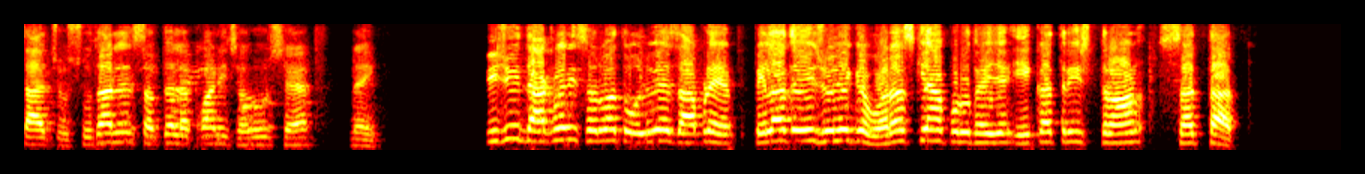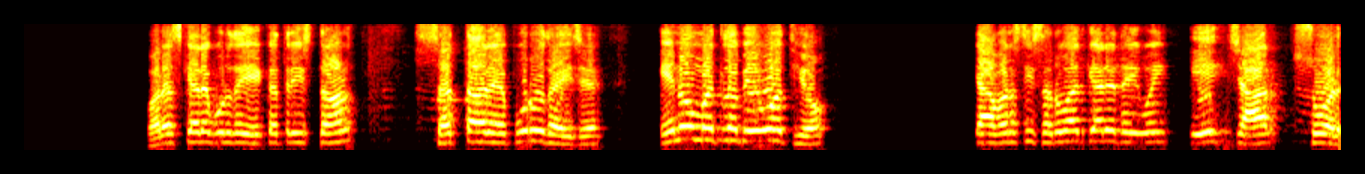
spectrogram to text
સાચું. સુધારેલ શબ્દ લખવાની જરૂર છે નહીં. બીજું દાખલાની શરૂઆત ઓલવેઝ આપણે પેલા તો એ જોઈએ કે વર્ષ ક્યાં પૂરું થઈ જાય? એકત્રીસ, ત્રણ, સત્તર. વર્ષ ક્યારે પૂરું થાય? એકત્રીસ, ત્રણ, સત્તરે પૂરું થાય છે. એનો મતલબ એવો થયો કે આ વર્ષની શરૂઆત ક્યારે થઈ હોય? એક, ચાર, સોળ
